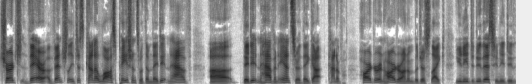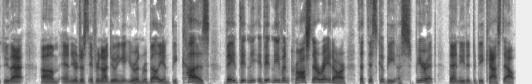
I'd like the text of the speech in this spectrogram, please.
church there eventually just kind of lost patience with him. They didn't have uh, they didn't have an answer. They got kind of harder and harder on them, but just like you need to do this, you need to do that. Um, and you're just if you're not doing it, you're in rebellion because they didn't. It didn't even cross their radar that this could be a spirit that needed to be cast out.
